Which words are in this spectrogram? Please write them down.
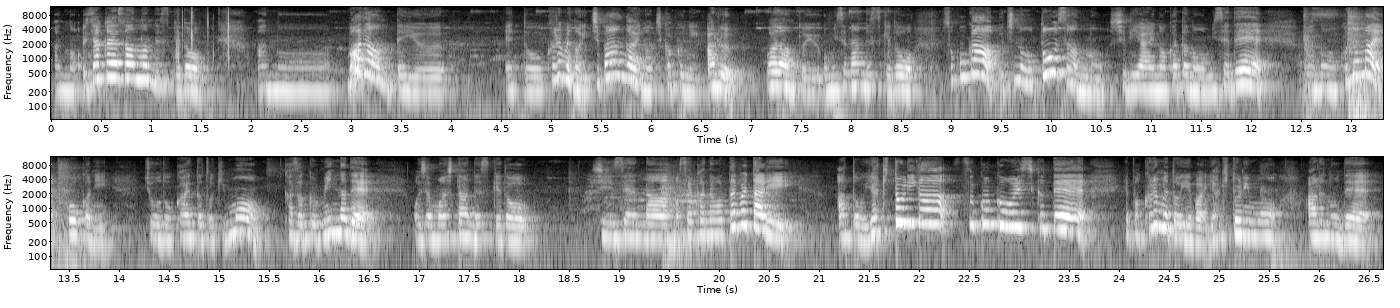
あの居酒屋さんなんですけどあの和団っていうえっと、久留米の一番街の近くにある和団というお店なんですけどそこがうちのお父さんの知り合いの方のお店であのこの前福岡にちょうど帰った時も家族みんなでお邪魔したんですけど新鮮なお魚を食べたりあと焼き鳥がすごく美味しくてやっぱ久留米といえば焼き鳥もあるので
